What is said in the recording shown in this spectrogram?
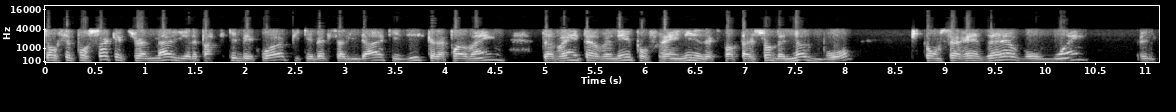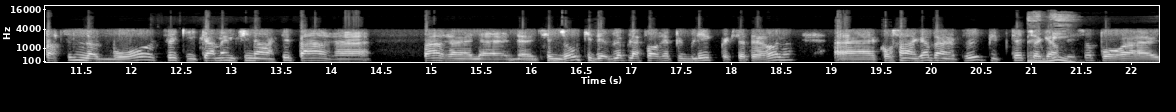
donc, c'est pour ça qu'actuellement, il y a le Parti québécois puis Québec solidaire qui disent que la province devrait intervenir pour freiner les exportations de notre bois, puis qu'on se réserve au moins une partie de notre bois, tu sais, qui est quand même financée par euh, par euh, c'est nous autres qui développent la forêt publique, etc. Là, euh, qu'on s'en garde un peu, puis peut-être Ben se garder oui. ça pour euh,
